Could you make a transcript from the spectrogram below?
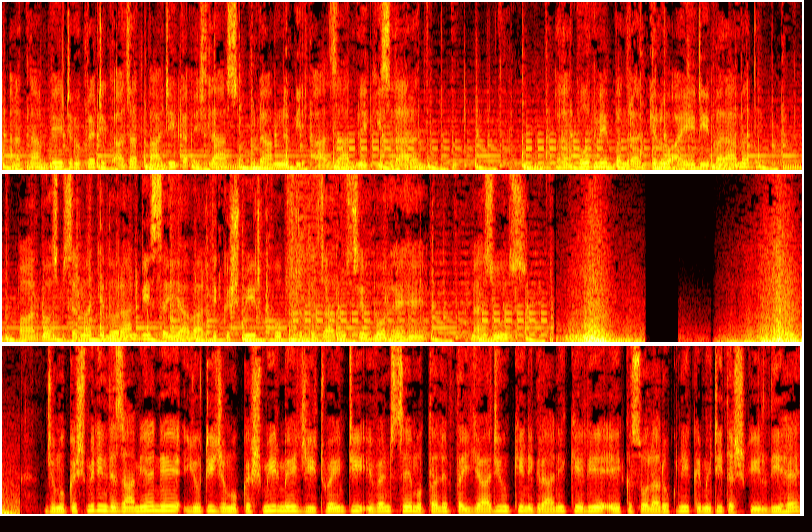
انتناب میں ڈیموکریٹک آزاد پارٹی کا اجلاس۔ غلام نبی آزاد نے کی صدارت۔ ادھمپور میں پندرہ کلو آئی ڈی برآمد۔ اور موسم سرما کے دوران بھی سیاح واردی کشمیر خوبصورت نظاروں سے ہو رہے ہیں۔ محظوظ۔ جموں کشمیر انتظامیہ نے یو ٹی جموں کشمیر میں جی ٹوینٹی ایونٹ سے متعلق تیاریوں کی نگرانی کے لیے ایک سولہ رکنی کمیٹی تشکیل دی ہے۔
